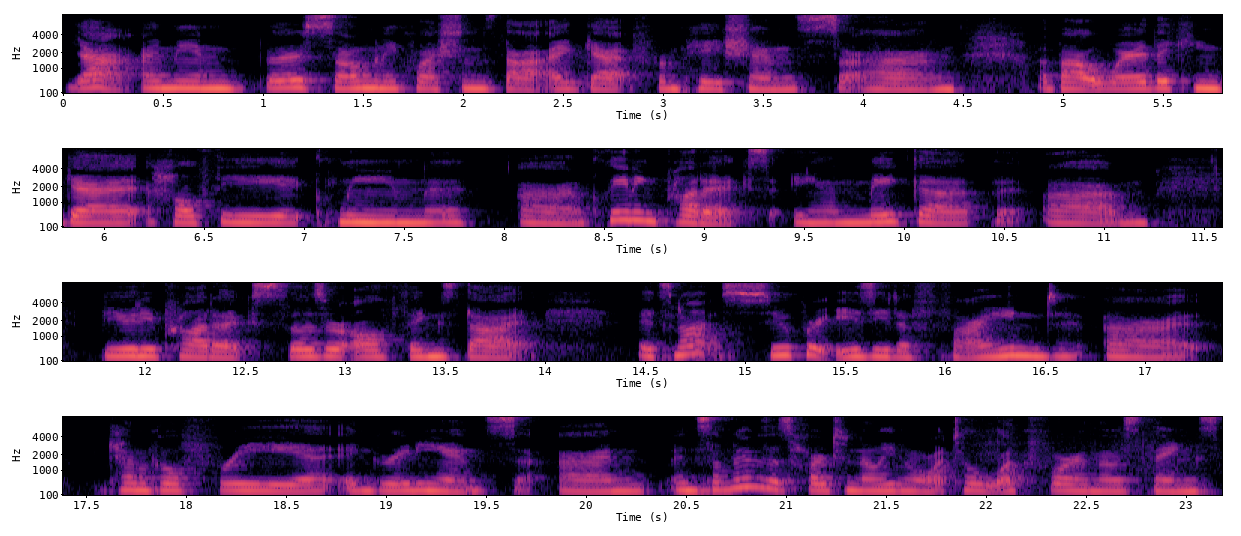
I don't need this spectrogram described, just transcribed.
Yeah, I mean, there's so many questions that I get from patients um, about where they can get healthy, clean uh, cleaning products and makeup, um, beauty products. Those are all things that it's not super easy to find uh, chemical free ingredients and and sometimes it's hard to know even what to look for in those things.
